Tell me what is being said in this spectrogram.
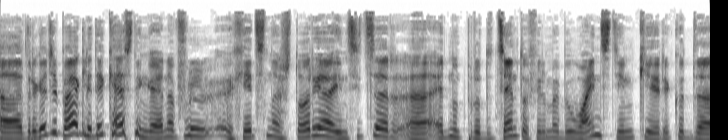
Uh, drugače pa je glede castinga ena ful hecna štorija in sicer uh, eden od producentov filma je bil Weinstein, ki je rekel, da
